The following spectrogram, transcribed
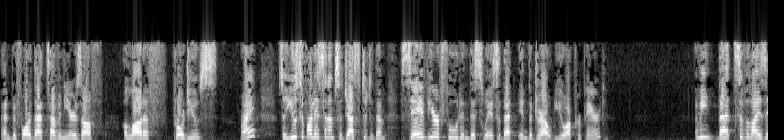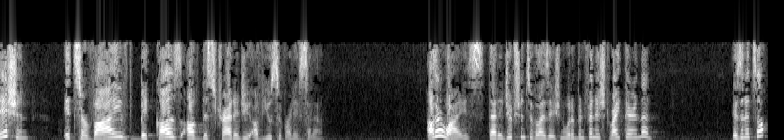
and before that seven years of a lot of produce, right? So Yusuf a.s. suggested to them, save your food in this way so that in the drought you are prepared. I mean, that civilization, it survived because of the strategy of Yusuf a.s. Otherwise, that Egyptian civilization would have been finished right there and then. Isn't it so?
